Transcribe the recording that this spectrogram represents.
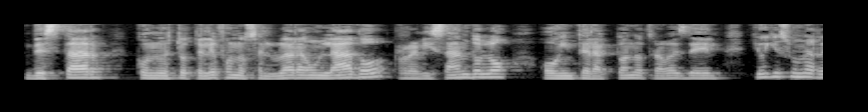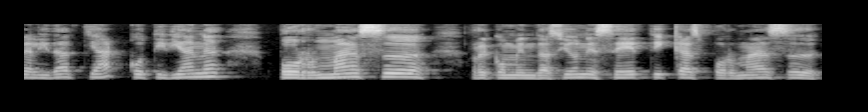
de estar con nuestro teléfono celular a un lado, revisándolo o interactuando a través de él. Y hoy es una realidad ya cotidiana, por más uh, recomendaciones éticas, por más uh,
